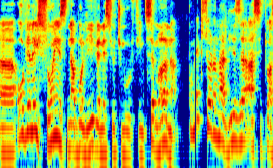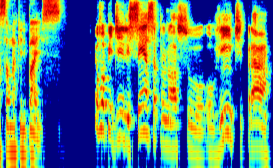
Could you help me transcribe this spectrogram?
uh, houve eleições na Bolívia nesse último fim de semana. Como é que o senhor analisa a situação naquele país? Eu vou pedir licença para o nosso ouvinte para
